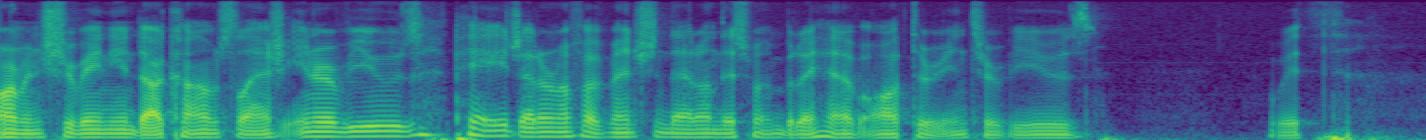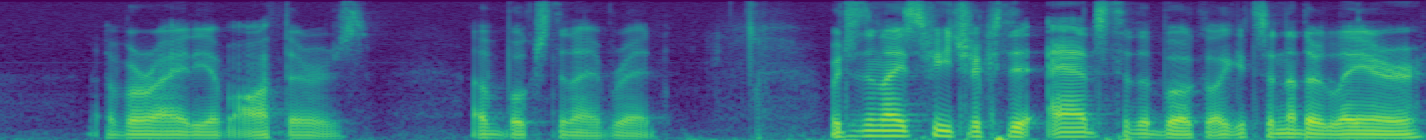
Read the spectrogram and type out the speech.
arminshervanian.com slash interviews page. I don't know if I've mentioned that on this one, but I have author interviews with a variety of authors of books that I've read. which is a nice feature because it adds to the book. Like it's another layer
